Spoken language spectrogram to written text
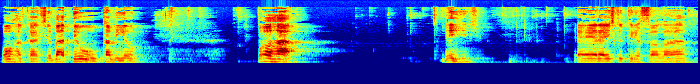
Porra, cara, você bateu o caminhão. Porra! Bem, gente. Era isso que eu queria falar.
